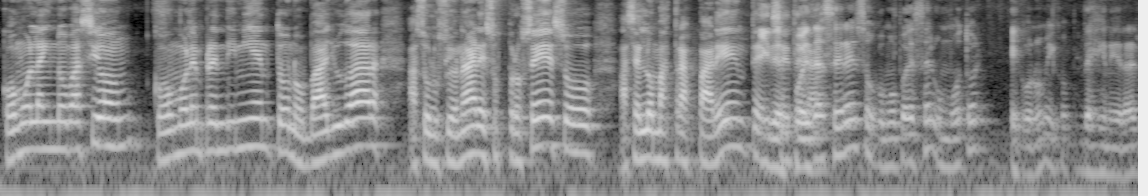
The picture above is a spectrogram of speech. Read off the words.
cómo la innovación, cómo el emprendimiento nos va a ayudar a solucionar esos procesos, hacerlo más transparente, Y después etcétera. de hacer eso, ¿cómo puede ser? Un motor económico de generar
